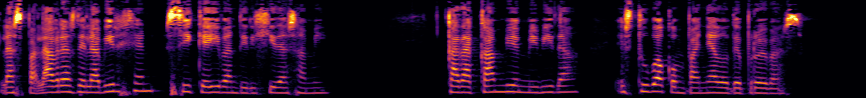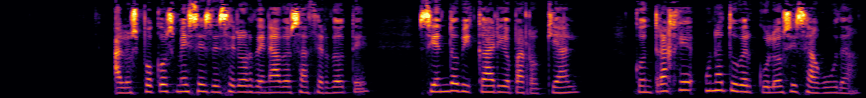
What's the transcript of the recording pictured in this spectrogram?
Las palabras de la Virgen sí que iban dirigidas a mí. Cada cambio en mi vida estuvo acompañado de pruebas. A los pocos meses de ser ordenado sacerdote, siendo vicario parroquial, contraje una tuberculosis aguda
